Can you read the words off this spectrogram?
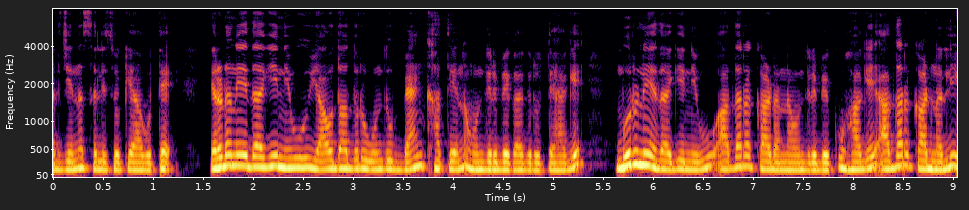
ಅರ್ಜಿಯನ್ನು ಸಲ್ಲಿಸೋಕೆ ಆಗುತ್ತೆ. ಎರಡನೆಯದಾಗಿ ನೀವು ಯಾವುದಾದರೂ ಒಂದು ಬ್ಯಾಂಕ್ ಖಾತೆಯನ್ನು ಹೊಂದಿರಬೇಕಾಗಿರುತ್ತೆ. ಹಾಗೆ ಮೂರನೆಯದಾಗಿ ನೀವು ಆಧಾರ್ ಕಾರ್ಡನ್ನು ಹೊಂದಿರಬೇಕು. ಹಾಗೆ ಆಧಾರ್ ಕಾರ್ಡ್ನಲ್ಲಿ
